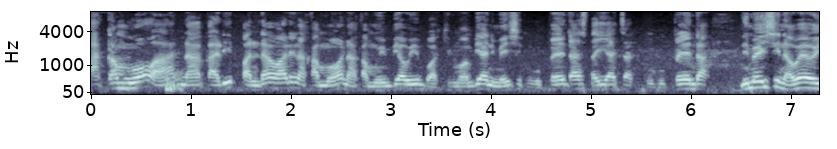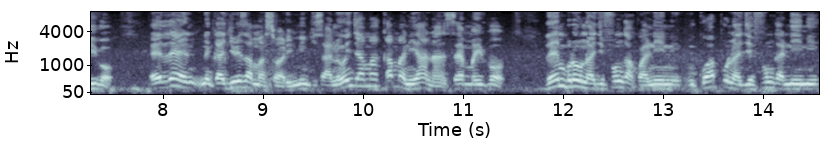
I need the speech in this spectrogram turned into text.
akamuoa na akalipa ndawali na akamuoa na akamwimbia wimbo akimwambia nimeishi kukupenda, sitaiacha kukupenda, nimeishi na wewe hivyo. And then nikajiuliza maswali mingi sana. Huyu jamaa kama ni anasema hivyo, then bro unajifunga kwa nini? Uko hapo unajifunga nini?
